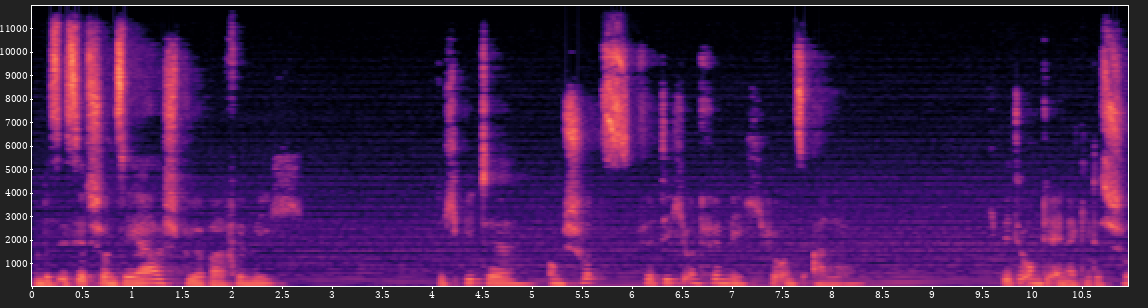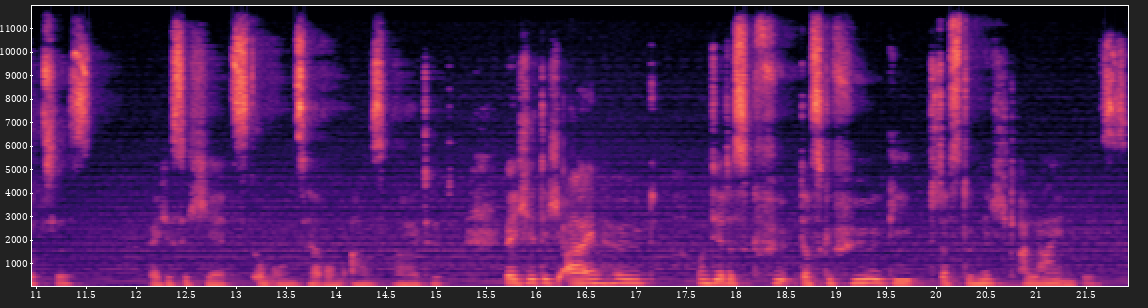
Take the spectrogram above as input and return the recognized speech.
Und es ist jetzt schon sehr spürbar für mich, ich bitte um Schutz für dich und für mich, für uns alle. Ich bitte um die Energie des Schutzes, welche sich jetzt um uns herum ausbreitet, welche dich einhüllt und dir das Gefühl, das Gefühl gibt, dass du nicht allein bist.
